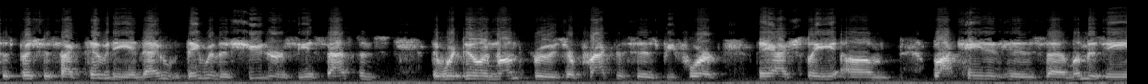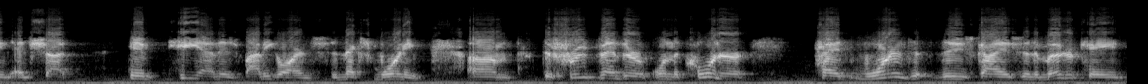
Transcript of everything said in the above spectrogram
suspicious activity, and they they were the shooters, the assassins that were doing run-throughs or practices before they actually um, blockaded his uh, limousine and shot him, he and his bodyguards the next morning. Um, the fruit vendor on the corner had warned these guys in the motorcade,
